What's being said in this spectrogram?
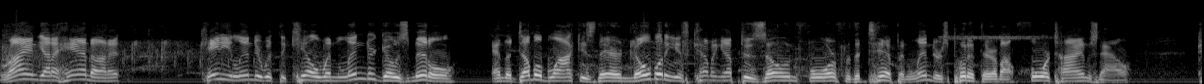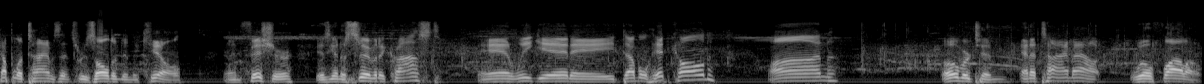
Ryan got a hand on it. Katie Linder with the kill. When Linder goes middle and the double block is there, nobody is coming up to zone four for the tip, and Linder's put it there about four times now. A couple of times that's resulted in the kill. And Fisher is going to serve it across and we get a double hit called on Overton, and a timeout will follow.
